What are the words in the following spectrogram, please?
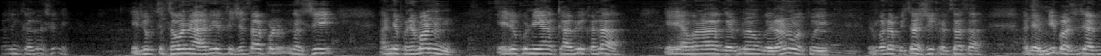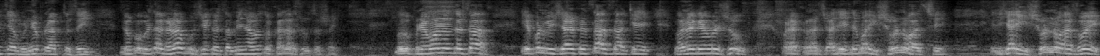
કાલીન કલા છે ને? એ લુપ્ત થવાના આદિ છતાં પણ નરસિંહ અને પ્રેમાનંદ એ લોકોની આ કાવ્ય કલા એ અમારા ઘરનું ઘરાણું હતું એક. મારા પિતાશ્રી કરતા હતા. અને એમની પાસેથી આ વિદ્યા મને પ્રાપ્ત થઈ. લોકો બધા ઘણા પૂછે કે તમે જાઓ તો કલા શું થશે? બધું પ્રેમાનંદ હતા. એ પણ વિચાર કરતા હતા કે મારા ગામમાં શું? પણ આ કલા ચાલી એટલે મારા ઈશ્વરનો હાથ છે. એટલે જ્યાં ઈશ્વરનો હાથ હોય,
